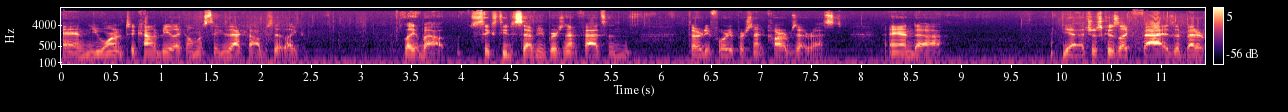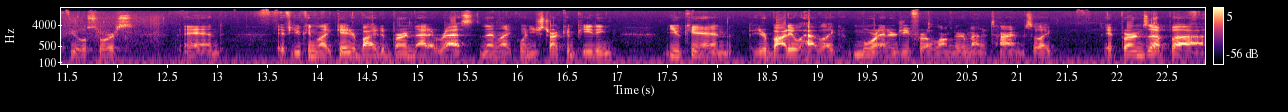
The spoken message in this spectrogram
And you want it to kind of be like almost the exact opposite, like like about 60 to 70% fats and 30, 40% carbs at rest. And uh, yeah, that's just because like fat is a better fuel source, and if you can like get your body to burn that at rest, then like when you start competing, you can your body will have like more energy for a longer amount of time. So like it burns up. Uh,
